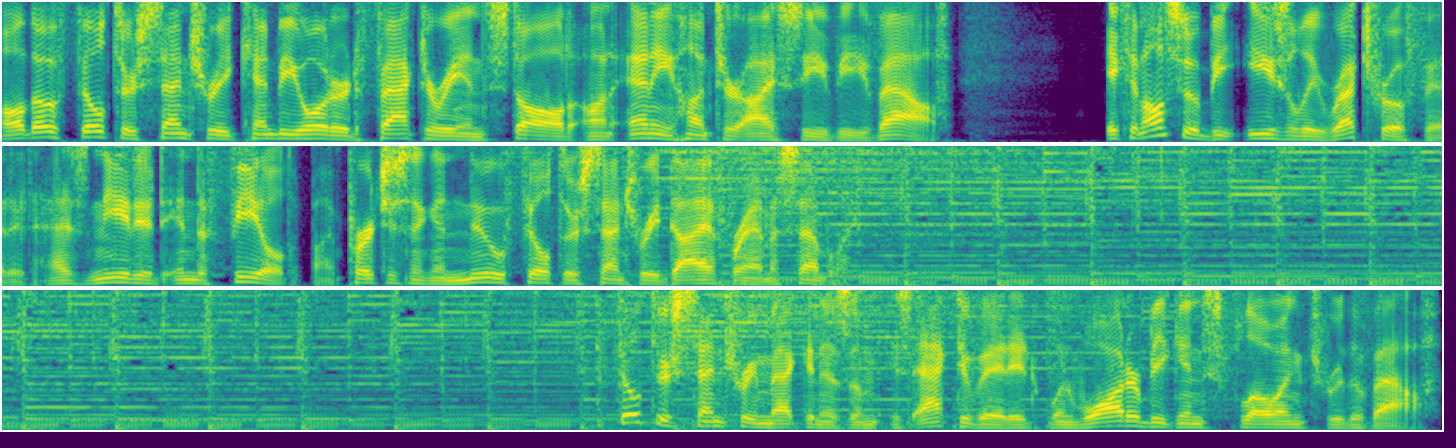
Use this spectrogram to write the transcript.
Although Filter Sentry can be ordered factory installed on any Hunter ICV valve, it can also be easily retrofitted as needed in the field by purchasing a new Filter Sentry diaphragm assembly. The Filter sentry mechanism is activated when water begins flowing through the valve.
